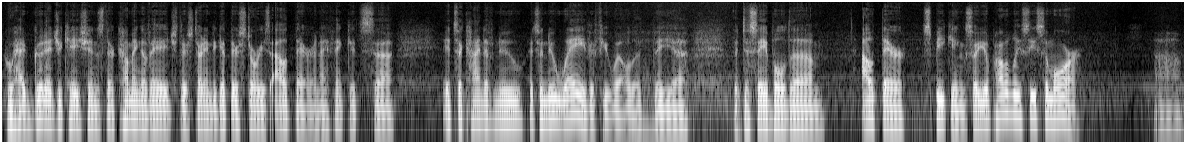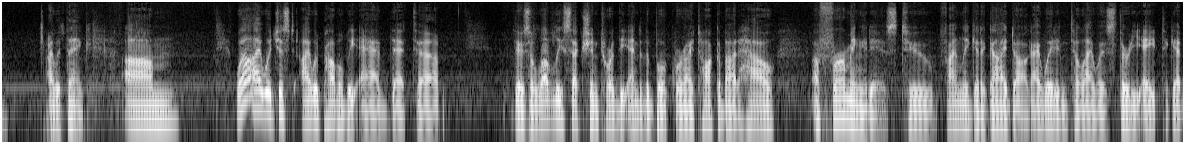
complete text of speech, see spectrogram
who had good educations. They're coming of age. They're starting to get their stories out there, and I think it's uh, it's a kind of new it's a new wave, if you will, the the, uh, the disabled um, out there speaking. So you'll probably see some more. Um, I would think. Um, well, I would just I would probably add that uh, there's a lovely section toward the end of the book where I talk about how affirming it is to finally get a guide dog. I waited until I was 38 to get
